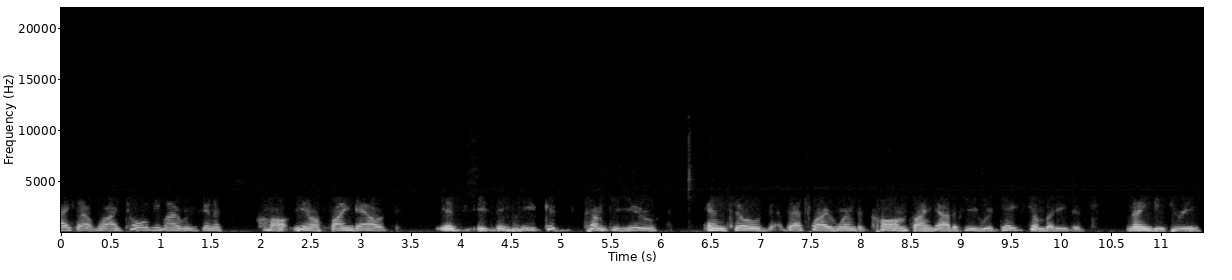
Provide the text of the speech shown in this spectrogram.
I thought, well, I told him I was going to call, you know, find out if, if he could come to you, and so th- that's why I wanted to call and find out if he would take somebody that's 93.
